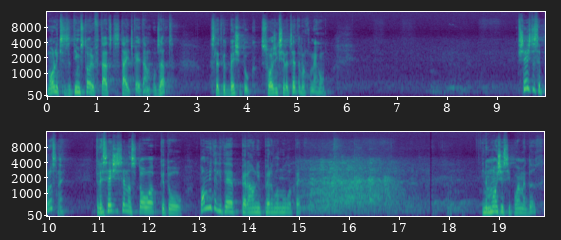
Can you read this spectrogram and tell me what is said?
Молих се за Тим Стори в тази стаичка е там отзад. След като беше тук, сложих си ръцете върху него. Щеш да се пръсне. Тресеше се на стола, като... Помните ли те перални Перла 05? Не може да си поеме дъх.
